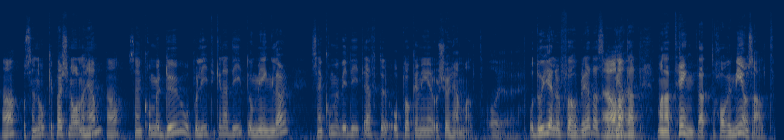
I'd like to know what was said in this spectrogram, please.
Ja. Och sen åker personalen hem. Ja. Sen kommer du och politikerna dit och minglar. Sen kommer vi dit efter och plockar ner och kör hem allt. Oj, oj. Och då gäller det att förbereda sig och veta att man har tänkt att har vi med oss allt?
